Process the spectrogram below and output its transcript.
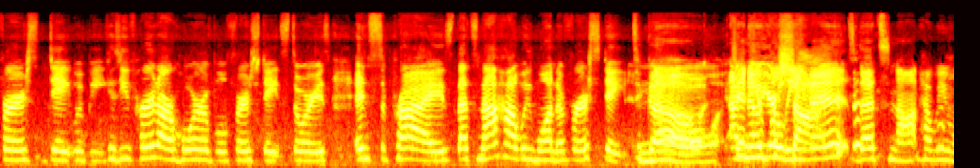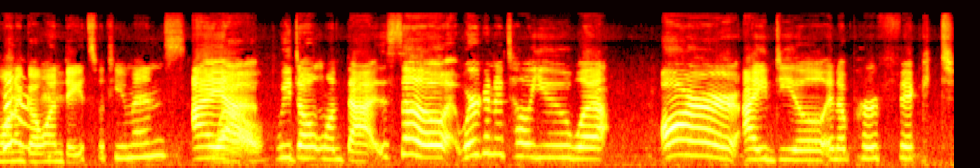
first date would be, because you've heard our horrible first date stories, and surprise, that's not how we want a first date to go. No. I Can know you you're believe shocked. it? That's not how we want to go on dates with humans. I uh, we don't want that. So we're gonna tell you what our ideal in a perfect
